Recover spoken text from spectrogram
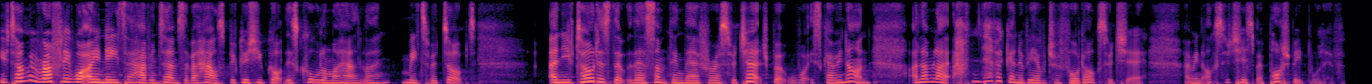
You've told me roughly what I need to have in terms of a house because you've got this call on my hand, like, me to adopt. And you've told us that there's something there for us for church, but what is going on? And I'm like, I'm never going to be able to afford Oxfordshire. I mean, Oxfordshire is where posh people live.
